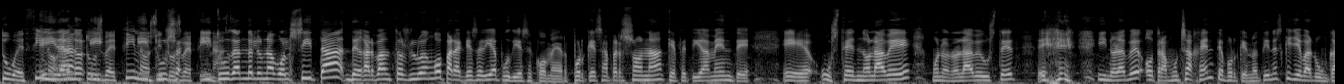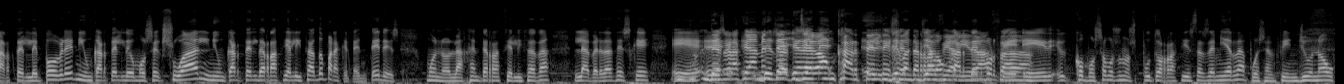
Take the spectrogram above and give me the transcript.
tu vecino, Y eran tus y- vecinos y, tú tus vecinas. y tú dándole una bolsita de garbanzos luego para que ese día pudiese comer. Porque esa persona que efectivamente eh, usted no la ve, bueno, no la ve usted eh, y no la ve otra mucha gente, porque no tienes que llevar un cartel de pobre, ni un cartel de homosexual, ni un cartel de racializado para que te enteres. Bueno, la gente racializada, la verdad es que... eh, eh, Desgraciadamente lleva un cartel de gente lleva un cartel porque eh, como somos unos putos racistas de mierda, pues en fin, you know.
